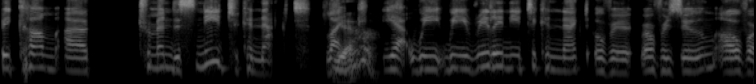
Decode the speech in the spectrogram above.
become a tremendous need to connect like yeah. yeah. we we really need to connect over over zoom over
